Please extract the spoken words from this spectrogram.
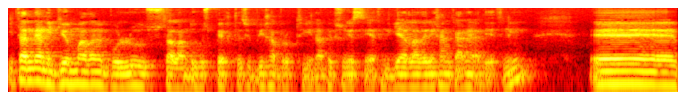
Ήταν μια νική ομάδα με πολλούς ταλαντούχους παίχτες που είχαν προοπτική να παίξουν και στην εθνική, αλλά δεν είχαν κανένα διεθνή. Ε,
